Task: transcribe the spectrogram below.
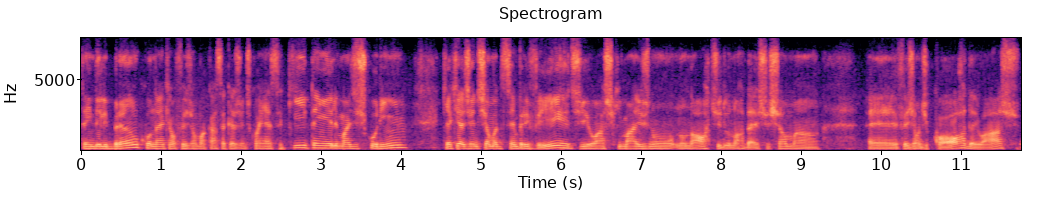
tem dele branco, né? Que é o feijão macaça que a gente conhece aqui, tem ele mais escurinho, que aqui a gente chama de sempre verde, eu acho que mais no, no norte do nordeste chama é, feijão de corda, eu acho.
